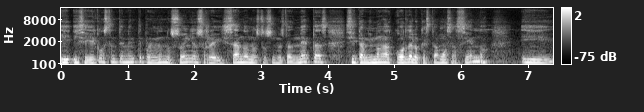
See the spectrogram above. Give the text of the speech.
Y, y, seguir constantemente poniendo los sueños, revisando nuestros, nuestras metas, si también van acorde a lo que estamos haciendo. Y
